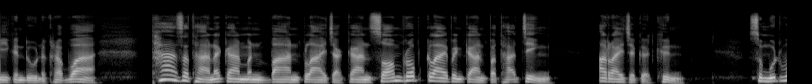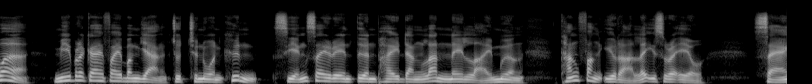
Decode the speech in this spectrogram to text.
มีกันดูนะครับว่า ถ้าสถานการณ์มันบานปลายจากการซ้อมรบกลายเป็นการประทะจริง อะไรจะเกิดขึ้น สมมุติว่ามีประกายไฟบางอย่างจุดชนวนขึ้น เสียงไซเรนเตือนภัยดังลั่นในหลายเมือง ทั้งฝั่งอิหร่านและอิสราเอล แสง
